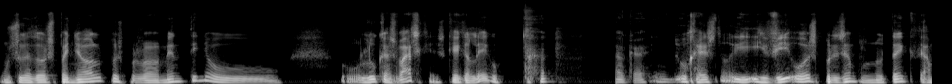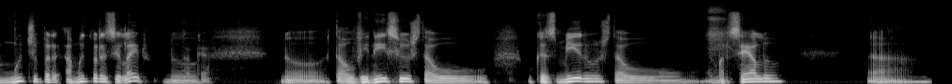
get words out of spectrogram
um jogador espanhol, pois provavelmente tinha o, o Lucas Vasquez, que é galego. ok. O resto, e, e, vi hoje, por exemplo, notei que há, muitos, há muito brasileiro. No, okay. no, está o Vinícius, está o, o Casemiro, está o, Marcelo, uh,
